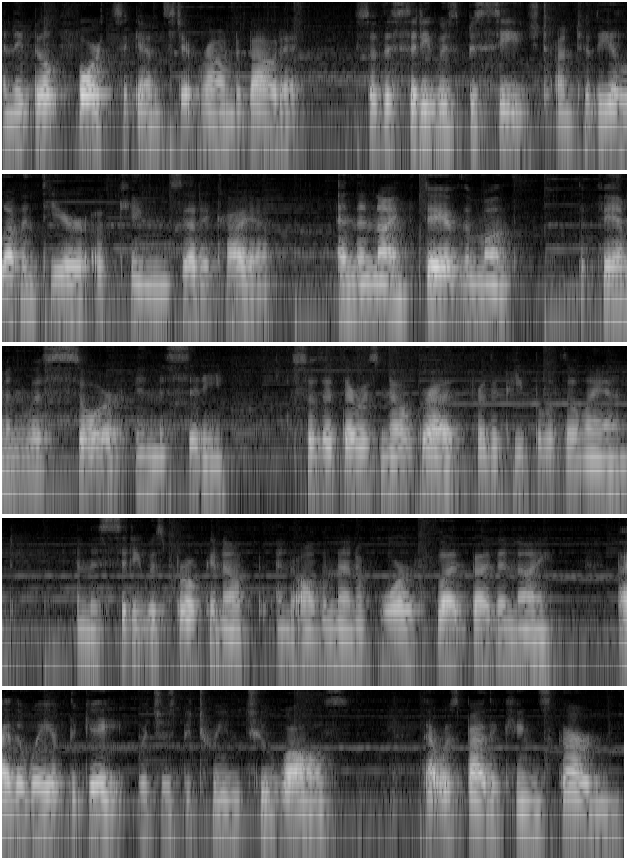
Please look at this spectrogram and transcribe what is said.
And they built forts against it round about it so the city was besieged unto the eleventh year of King Zedekiah. And the ninth day of the month the famine was sore in the city, so that there was no bread for the people of the land. And the city was broken up, and all the men of war fled by the night, by the way of the gate, which is between two walls, that was by the king's garden.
